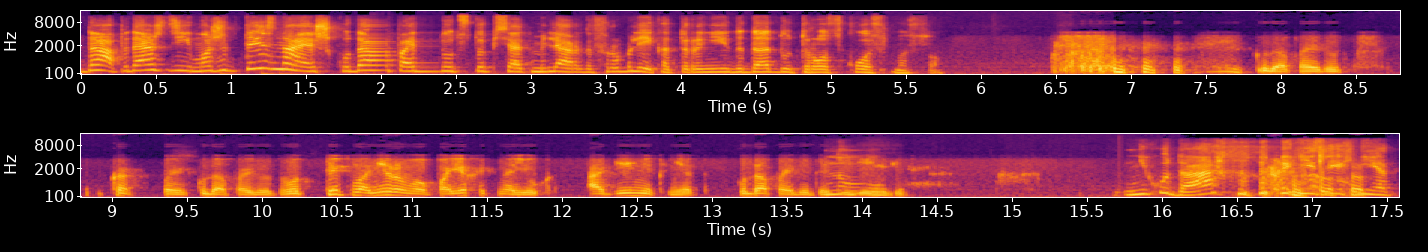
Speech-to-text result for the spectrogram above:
Да, подожди, может ты знаешь, куда пойдут 150 миллиардов рублей, которые не додадут Роскосмосу? Куда пойдут? Как куда пойдут? Вот ты планировал поехать на юг, а денег нет. Куда пойдут эти Ну, деньги? Никуда, если их нет.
